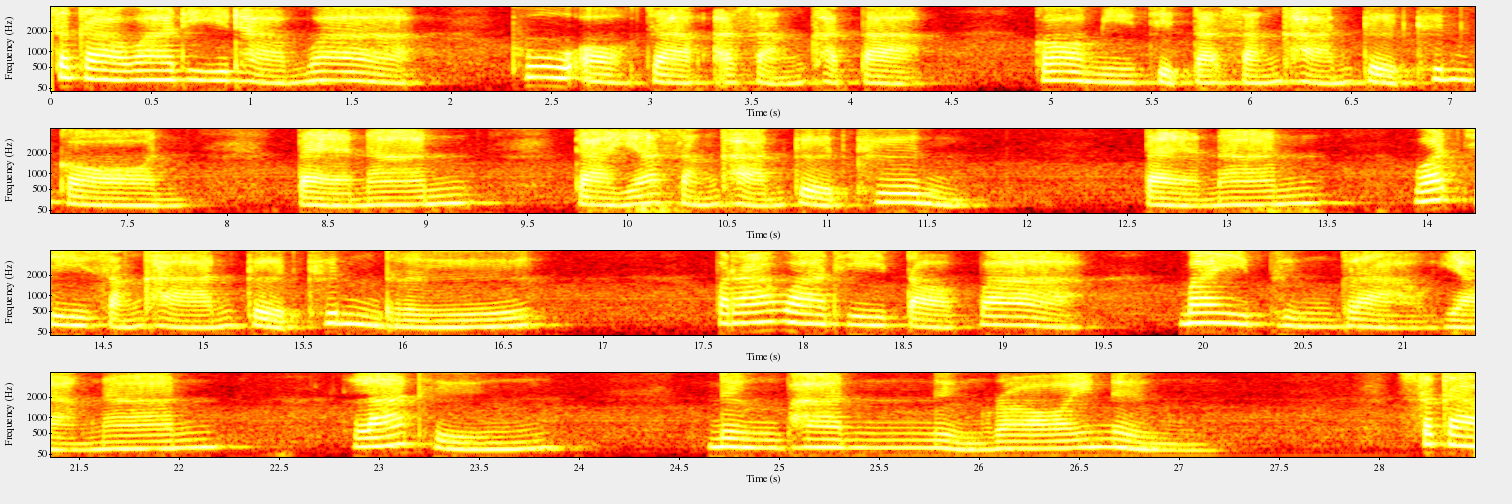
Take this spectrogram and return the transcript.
สกาวาทีถามว่า ผู้ออกจากอสังขตะ ก็มีจิตตสังขารเกิดขึ้นก่อน แต่นั้นกายสังขารเกิดขึ้น แต่นั้นวจีสังขารเกิดขึ้นหรือ ปราวาทีตอบว่า ไม่พึงกล่าวอย่างนั้น ละถึง 1101 สกา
